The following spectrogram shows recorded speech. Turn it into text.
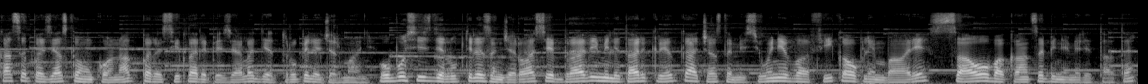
ca să păzească un conac părăsit la repezeală de trupele germane. Obosiți de luptele sângeroase, bravii militari cred că această misiune va fi ca o plimbare sau o vacanță bine meritată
